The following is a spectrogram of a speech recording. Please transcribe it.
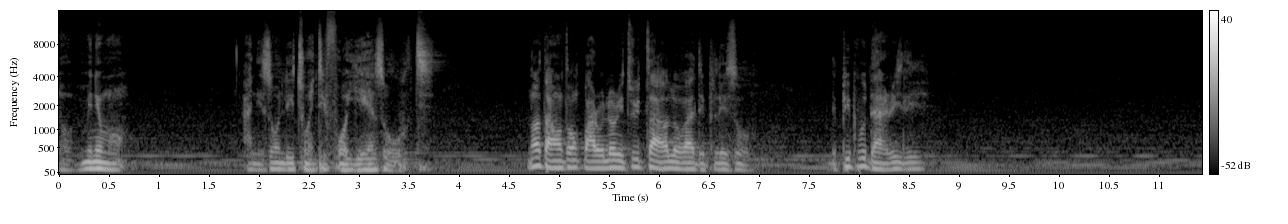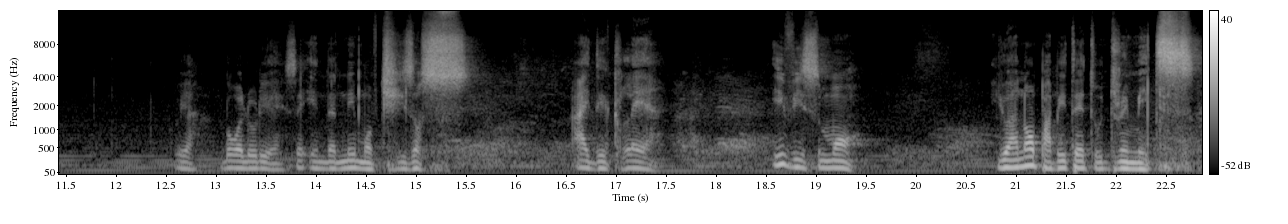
no, minimum. And he's only 24 years old. Not I want to parole Twitter all over the place. Oh. The people that really. Yeah. Say, in the name of Jesus, I declare, if it's more, you are not permitted to dream it.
